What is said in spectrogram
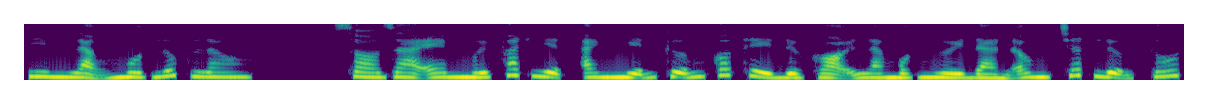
Im lặng một lúc lâu, so ra em mới phát hiện anh miễn cưỡng có thể được gọi là một người đàn ông chất lượng tốt.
